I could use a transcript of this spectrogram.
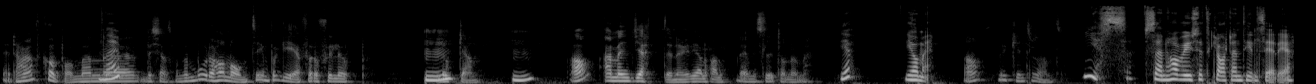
Eh, Det har jag inte koll på men Nej. det känns som att de borde ha någonting på G för att fylla upp Mm. luckan. Mm. Ja, ja, men jättenöjd i alla fall. Det är mitt slutomdöme. Jag med. Ja, mycket intressant. Yes. Sen har vi ju sett klart en till serie.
